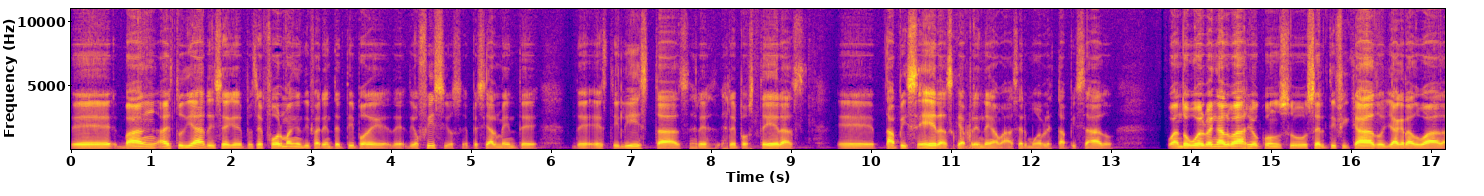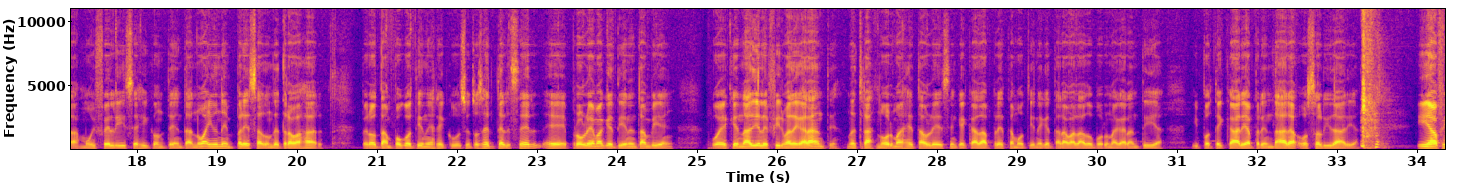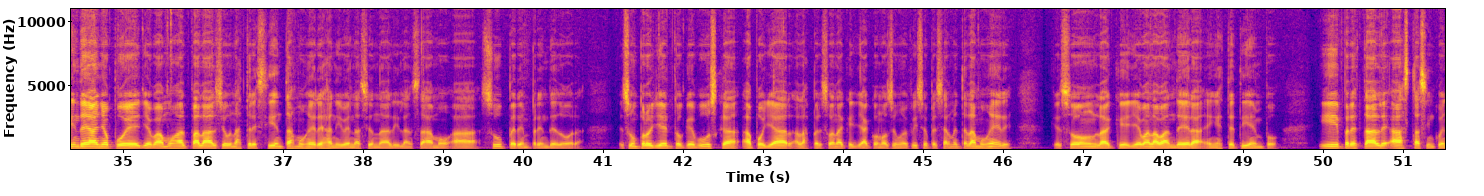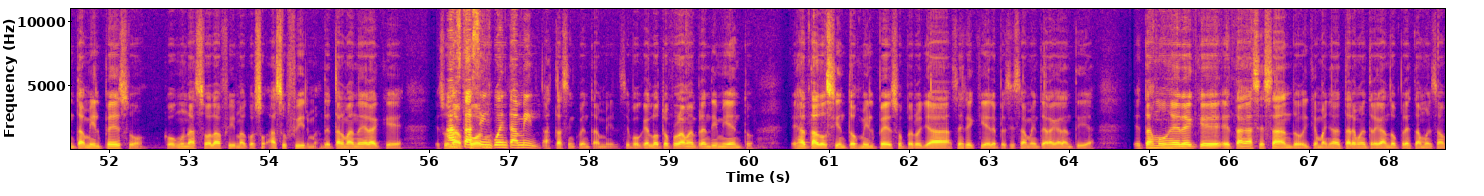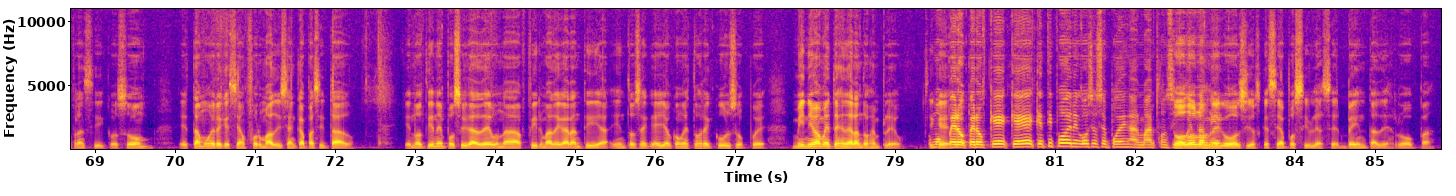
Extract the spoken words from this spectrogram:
se van a estudiar y se, pues, forman en diferentes tipos de, oficios, especialmente de estilistas, reposteras, eh, tapiceras que aprenden a hacer muebles tapizados cuando vuelven al barrio con su certificado ya graduadas, muy felices y contentas, no hay una empresa donde trabajar, pero tampoco tienen recursos. Entonces el tercer eh, problema que tienen también pues es que nadie le firma de garante. Nuestras normas establecen que cada préstamo tiene que estar avalado por una garantía hipotecaria, prendada o solidaria. Y a fin de año pues llevamos al Palacio unas 300 mujeres a nivel nacional y lanzamos a Super Emprendedora. Es un proyecto que busca apoyar a las personas que ya conocen un oficio, especialmente las mujeres, que son las que llevan la bandera en este tiempo, y prestarle hasta 50 mil pesos con una sola firma, a su firma, de tal manera que es una Hasta 50 mil. Hasta 50 mil, sí, porque el otro programa de emprendimiento es hasta 200 mil pesos, pero ya se requiere precisamente la garantía. Estas mujeres que están accesando y que mañana estaremos entregando préstamos en San Francisco son estas mujeres que se han formado y se han capacitado, que no tienen posibilidad de una firma de garantía, y entonces ellos con estos recursos, pues mínimamente generan dos empleos. pero pero ¿qué, ¿qué, tipo de negocios se pueden armar con 50 Todos los negocios que sea posible hacer, venta de ropa,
